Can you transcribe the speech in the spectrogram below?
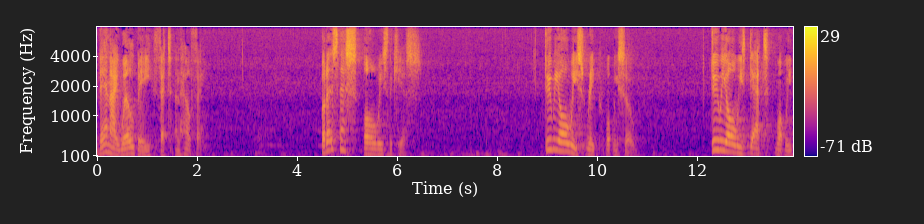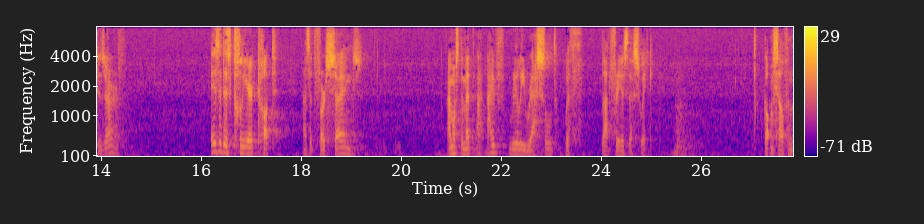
then I will be fit and healthy. But is this always the case? Do we always reap what we sow? Do we always get what we deserve? Is it as clear cut as it first sounds? I must admit, I, have really wrestled with that phrase this week. Got myself in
